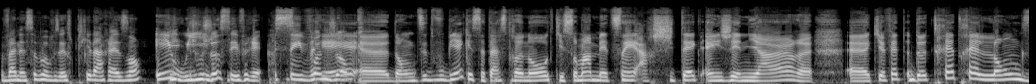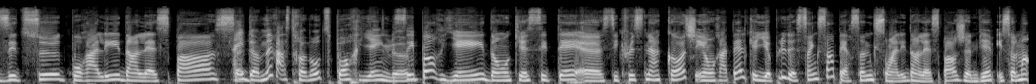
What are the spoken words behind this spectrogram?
Vanessa va vous expliquer la raison. Et Puis, oui. je vous jure, c'est vrai. C'est pas une vrai. joke. Euh, donc, dites-vous bien que cet astronaute, qui est sûrement médecin, architecte, ingénieur, euh, euh, qui a fait de très, très longues études pour aller dans l'espace. Hey, devenir astronaute, c'est pas rien, là. C'est pas rien. Donc, euh, c'était euh, c'est Christina Koch. Et on rappelle qu'il y a plus de 500 personnes qui sont allées dans l'espace, Geneviève, et seulement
